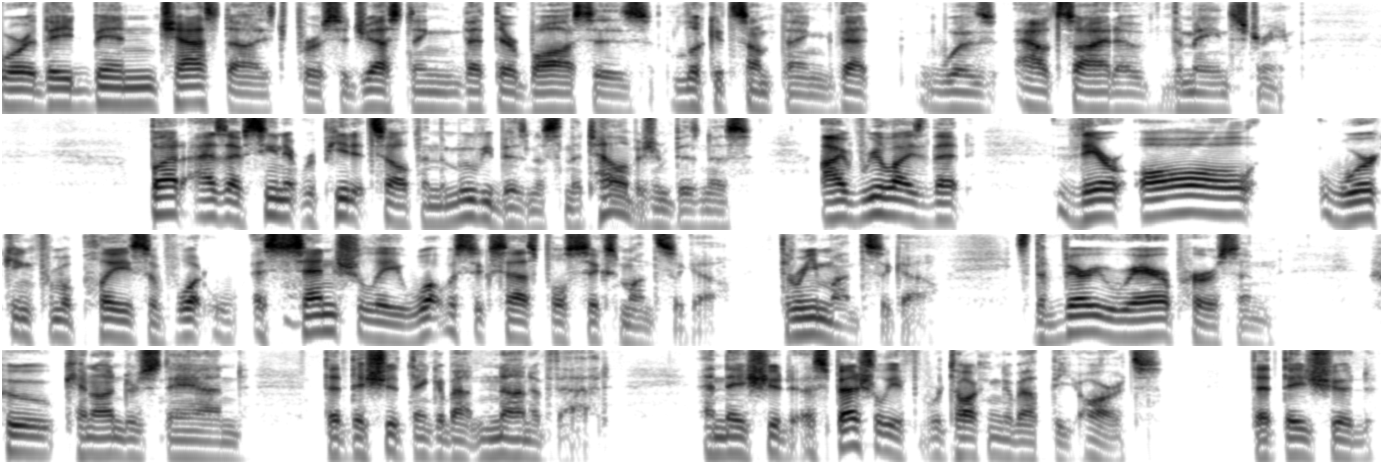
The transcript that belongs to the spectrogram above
Or they'd been chastised for suggesting that their bosses look at something that was outside of the mainstream. But as I've seen it repeat itself in the movie business and the television business, I've realized that they're all working from a place of what essentially what was successful six months ago, three months ago. It's the very rare person who can understand that they should think about none of that. And they should, especially if we're talking about the arts, that they should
